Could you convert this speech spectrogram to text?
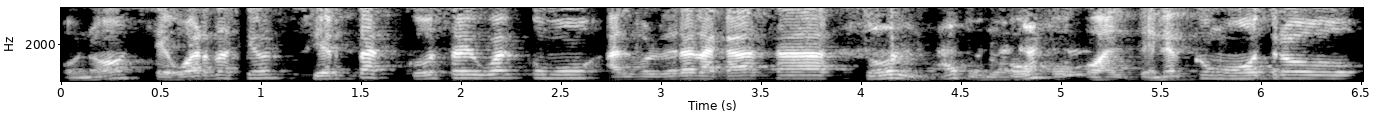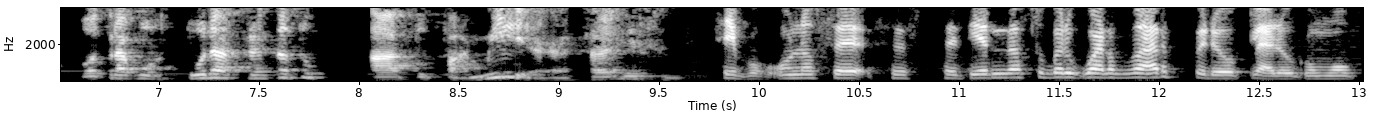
¿o no? Se guarda cier- ciertas cosas igual como al volver a la casa Todo el rato en la o, casa. o- o al tener como otro, otra postura frente a tu, a tu familia, ¿cachai? Eso. Sí, pues uno se, se, se tiende a super guardar, pero claro, como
